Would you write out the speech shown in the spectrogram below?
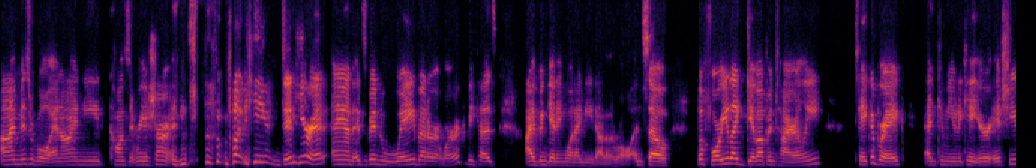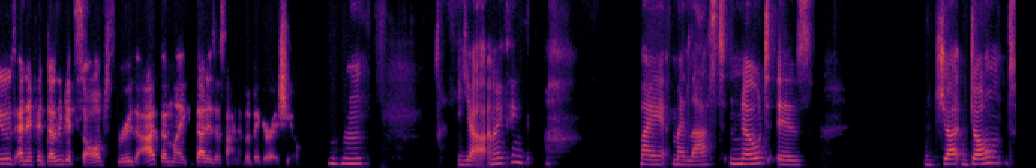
I'm miserable and I need constant reassurance. but he did hear it and it's been way better at work because I've been getting what I need out of the role. And so before you like give up entirely, take a break and communicate your issues. And if it doesn't get solved through that, then like that is a sign of a bigger issue. Mm-hmm. Yeah. And I think my my last note is just don't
